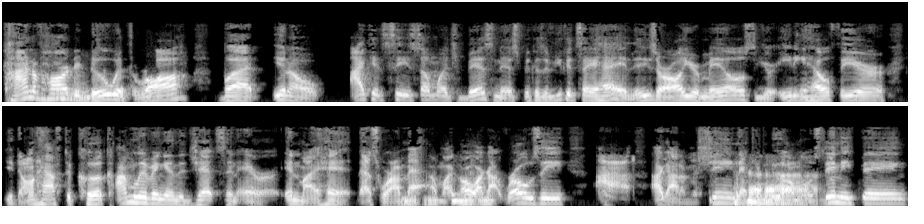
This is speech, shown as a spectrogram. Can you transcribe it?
Kind of hard mm-hmm. to do with raw, but you know, I could see so much business because if you could say, hey, these are all your meals, you're eating mm-hmm. healthier, you don't have to cook. I'm living in the Jetson era in my head. That's where I'm at. I'm like, oh, I mm-hmm. got Rosie. Ah, I got a machine that can do almost anything.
